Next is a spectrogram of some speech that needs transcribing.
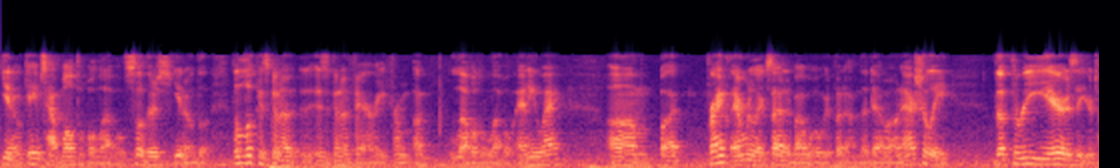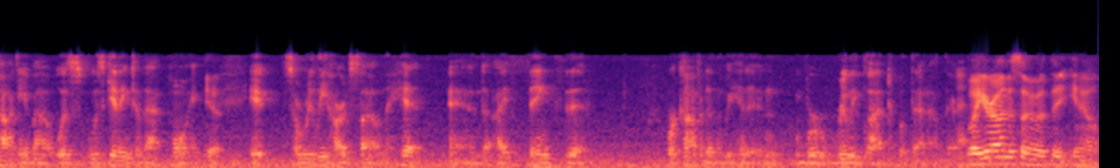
you know, games have multiple levels, so there's you know the the look is gonna is gonna vary from a level to level anyway. Um, but frankly, I'm really excited about what we put out in the demo. And actually, the three years that you're talking about was was getting to that point. Yeah. It's a really hard style to hit, and I think that we're confident that we hit it, and we're really glad to put that out there. Well, you're onto something with the, you know,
